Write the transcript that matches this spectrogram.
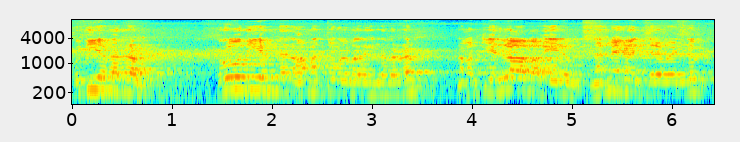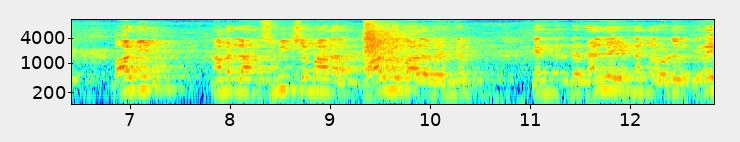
புதிய வருடம் குரோதி என்ற நாமத்தோடு வருகின்ற வருடம் நமக்கு எல்லா வகையிலும் நன்மைகளை தர வேண்டும். வாழ்வில் நாமெல்லாம் சுமீட்சமான வாழ்வு வாழ வேண்டும் என்கின்ற நல்ல எண்ணங்களோடு இறை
